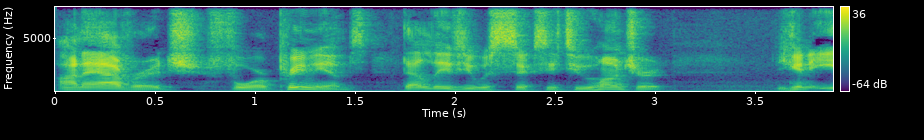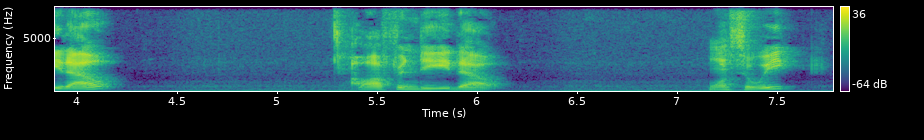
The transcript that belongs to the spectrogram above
on average for premiums. That leaves you with 6,200. You can eat out. How often do you eat out? Once a week?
